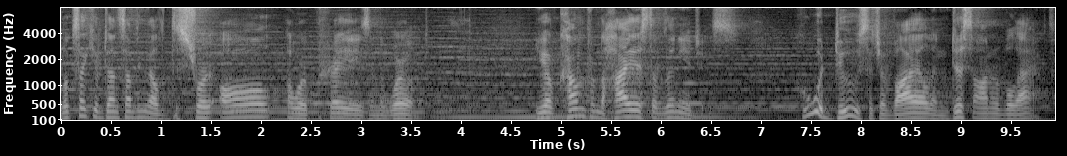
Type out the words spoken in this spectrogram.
Looks like you've done something that will destroy all our praise in the world. You have come from the highest of lineages. Who would do such a vile and dishonorable act?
